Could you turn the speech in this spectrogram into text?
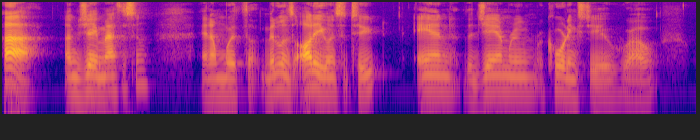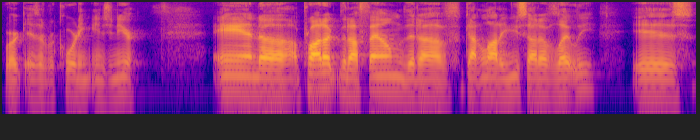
Hi, I'm Jay Matheson, and I'm with the Midlands Audio Institute and the Jam Room Recording Studio, where I work as a recording engineer. And uh, a product that I found that I've gotten a lot of use out of lately is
